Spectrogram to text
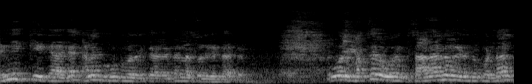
எண்ணிக்கைக்காக கணக்கு கூட்டுவதற்காக தான் நான் சொல்லுகின்றார்கள் ஒரு மக்கள் ஒரு சாதாரணமாக எடுத்துக்கொண்டால்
